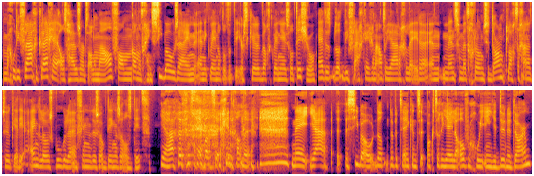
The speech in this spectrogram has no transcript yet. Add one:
Maar goed, die vragen krijg jij als huisarts allemaal. Van, kan het geen SIBO zijn? En ik weet nog dat het de eerste keer dat ik dacht, ik weet niet eens wat het is, joh. dus die vraag kreeg ik een aantal jaren geleden. En mensen met chronische darmklachten gaan natuurlijk ja, die eindeloos googelen en vinden dus ook dingen zoals dit. Ja, wat zeg je dan? Nee, ja, SIBO, dat, dat betekent bacteriële overgroei in je dunne darm.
